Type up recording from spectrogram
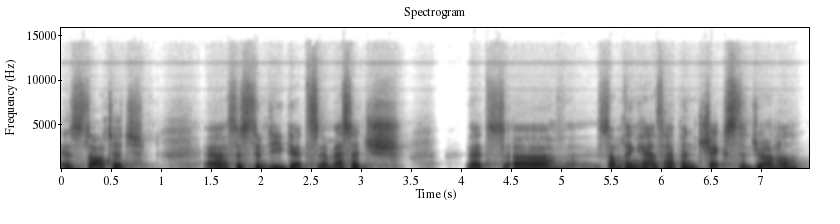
is started. Uh, systemd gets a message that uh, something has happened, checks the journal.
